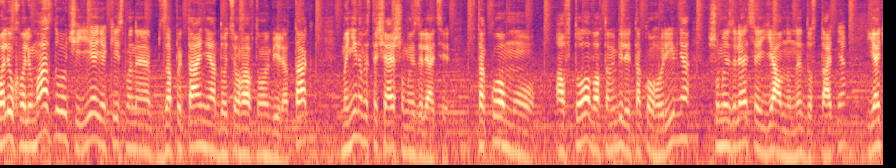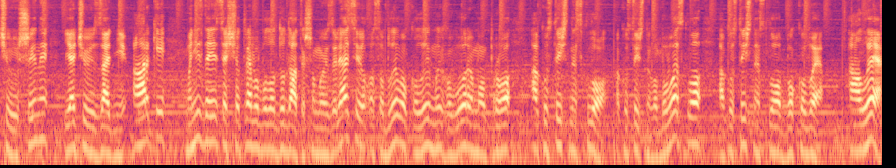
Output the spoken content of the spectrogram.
Хвалю, хвалю Мазду, чи є якісь в мене запитання до цього автомобіля? Так, мені не вистачає шумоізоляції. В такому авто, в автомобілі такого рівня, шумоізоляція явно недостатня. Я чую шини, я чую задні арки. Мені здається, що треба було додати шумоізоляцію, особливо коли ми говоримо про акустичне скло, акустичне лобове скло, акустичне скло бокове. Але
